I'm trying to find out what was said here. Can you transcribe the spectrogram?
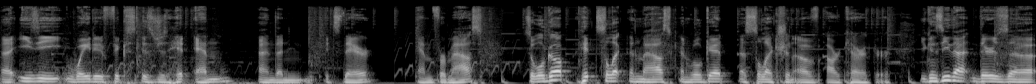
Uh, easy way to fix is just hit M and then it's there, M for mask. So we'll go up, hit select and mask, and we'll get a selection of our character. You can see that there's a,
